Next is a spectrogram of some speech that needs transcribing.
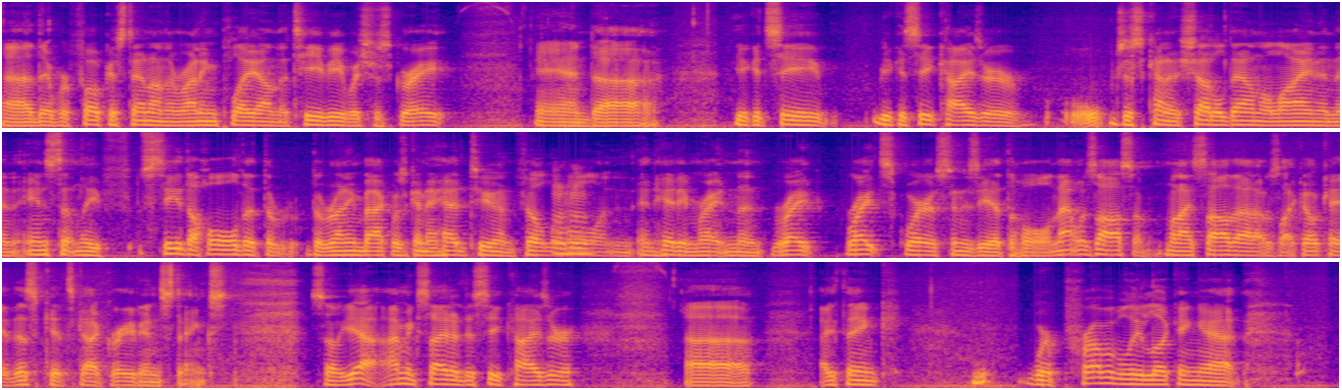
uh, they were focused in on the running play on the TV, which was great. And uh, you could see you could see Kiser just kind of shuttle down the line and then instantly f- see the hole that the, the running back was going to head to and fill the mm-hmm. hole and, and hit him right in the right right square as soon as he hit the hole. And that was awesome. When I saw that, I was like, okay, this kid's got great instincts. So yeah, I'm excited to see Kiser. Uh, I think we're probably looking at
